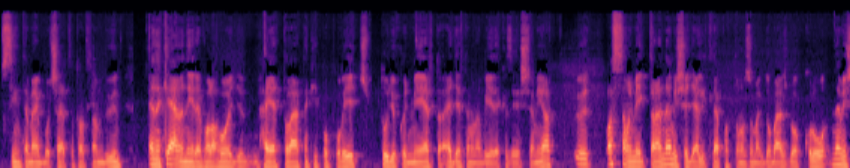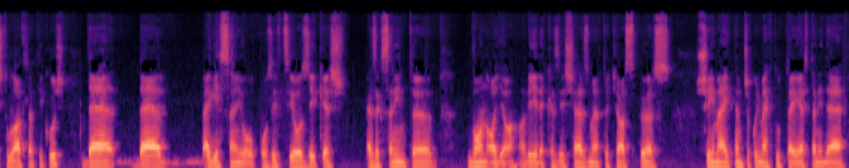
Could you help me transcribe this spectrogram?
szinte megbocsáthatatlan bűn ennek ellenére valahogy helyet talált neki Popovics, tudjuk, hogy miért, egyértelműen a védekezése miatt. Ő azt hiszem, hogy még talán nem is egy elit lepattanozó meg blokkoló, nem is túl atletikus, de, de egészen jó pozíciózik, és ezek szerint van agya a védekezéshez, mert hogyha a Spurs sémáit nem csak, hogy meg tudta érteni, de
